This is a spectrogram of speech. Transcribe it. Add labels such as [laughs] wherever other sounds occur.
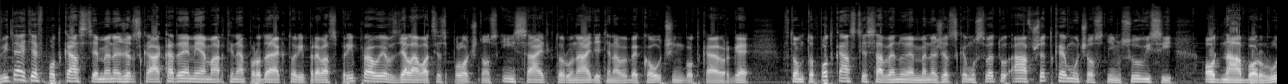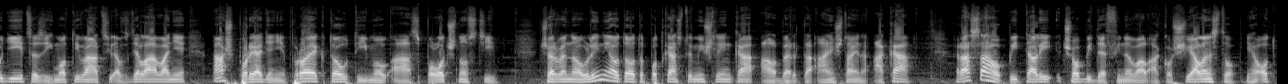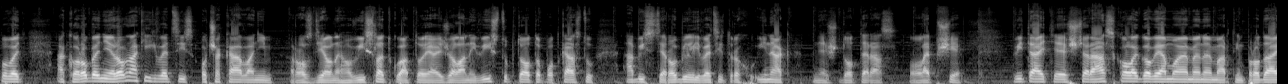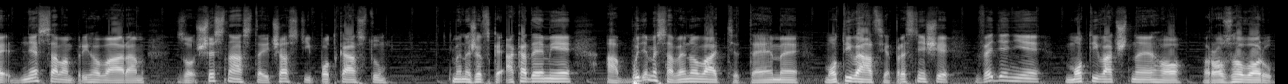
Vitajte v podcaste Manažerská akadémia Martina Prodaja, ktorý pre vás pripravuje vzdelávacia spoločnosť Insight, ktorú nájdete na webe coaching.org. V tomto podcaste sa venujem manažerskému svetu a všetkému, čo s ním súvisí, od náboru ľudí cez ich motiváciu a vzdelávanie až poriadenie projektov, tímov a spoločností. Červenou líniou tohoto podcastu je myšlienka Alberta Einsteina. Aká? Raz sa ho pýtali, čo by definoval ako šialenstvo. Jeho odpoveď ako robenie rovnakých vecí s očakávaním rozdielného výsledku a to je aj želaný výstup tohoto podcastu, aby ste robili veci trochu inak než doteraz lepšie. Vítajte ešte raz kolegovia, moje meno je Martin Prodaj. Dnes sa vám prihováram zo 16. časti podcastu manažerskej akadémie a budeme sa venovať téme motivácia, presnejšie vedenie motivačného rozhovoru.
